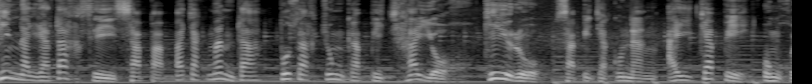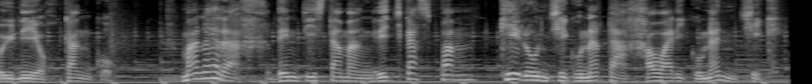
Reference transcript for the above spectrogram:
Hinallataxi sapa pachakmanta pusakchunka pichhayoh. Kiru sapichakunan aychapi unjuyniyoh kanku. Manaraj dentistaman richkaspam kirunchikunata hawarikunanchik.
